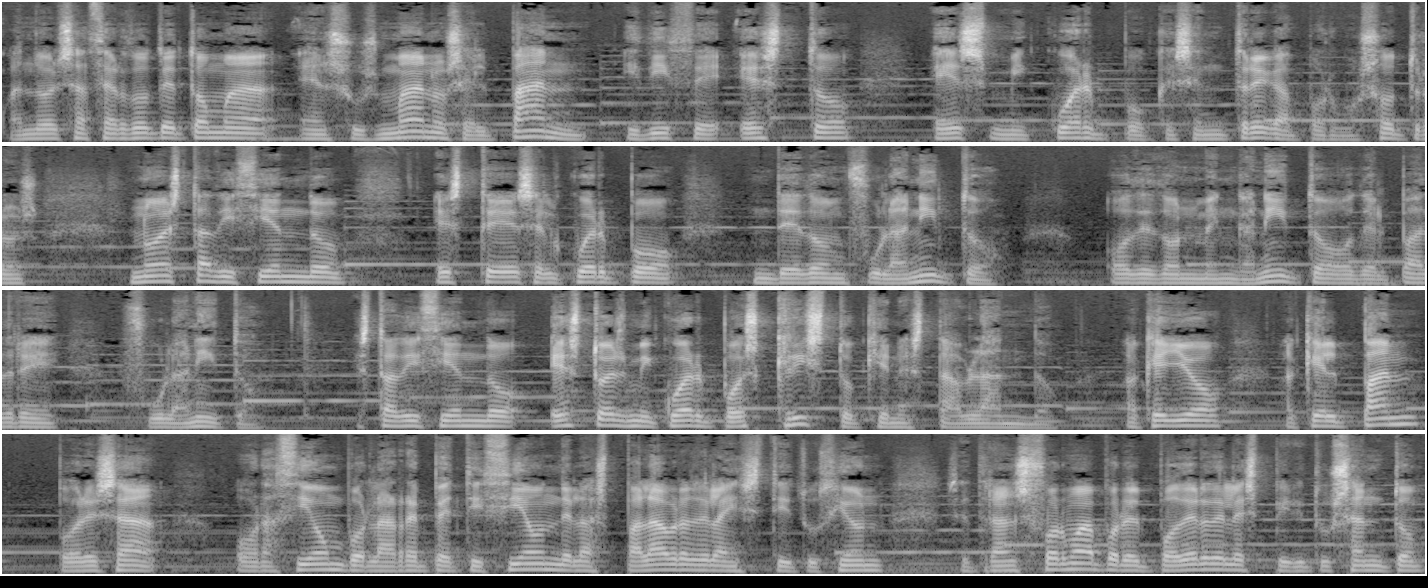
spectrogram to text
cuando el sacerdote toma en sus manos el pan y dice esto es mi cuerpo que se entrega por vosotros, no está diciendo este es el cuerpo de don fulanito o de don menganito o del padre fulanito. Está diciendo esto es mi cuerpo, es Cristo quien está hablando. Aquello, aquel pan, por esa oración, por la repetición de las palabras de la institución, se transforma por el poder del Espíritu Santo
